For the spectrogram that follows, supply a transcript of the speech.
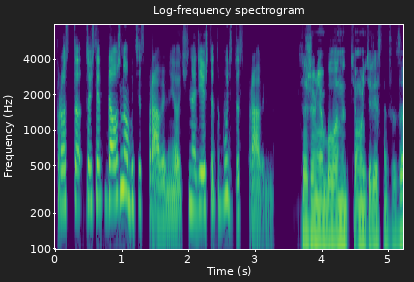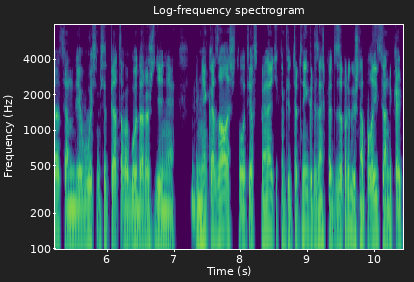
просто... То есть это должно быть исправлено. Я очень надеюсь, что это будет исправлено. Знаешь, у меня была на эту тему интересная ассоциация. Я 85-го года рождения. И мне казалось, что вот я вспоминаю эти компьютерные игры, знаешь, когда ты запрыгаешь на половицу, она такая...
